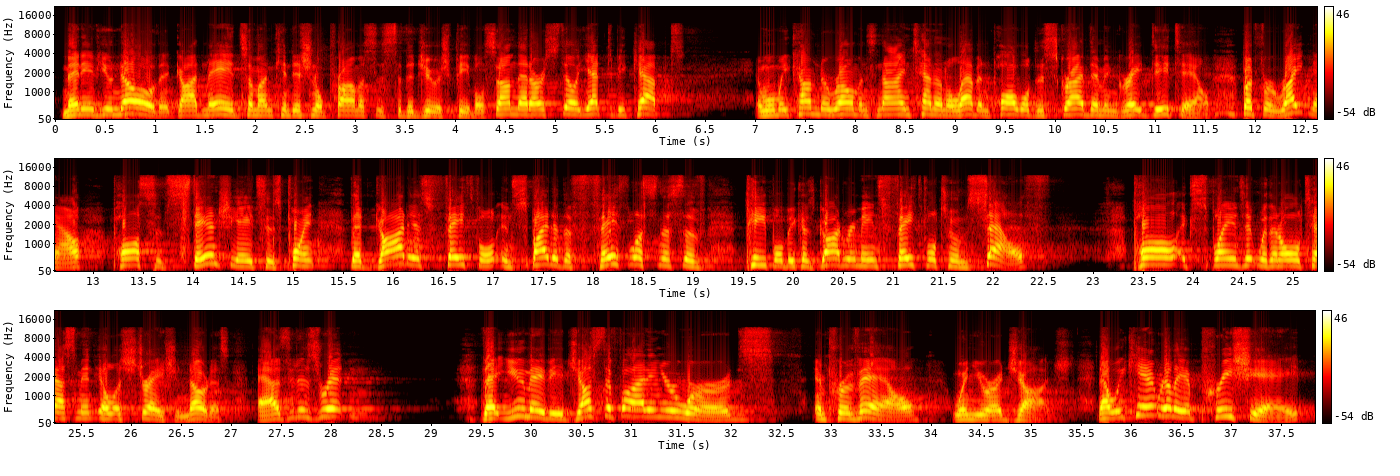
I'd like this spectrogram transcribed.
Many of you know that God made some unconditional promises to the Jewish people, some that are still yet to be kept. And when we come to Romans 9, 10, and 11, Paul will describe them in great detail. But for right now, Paul substantiates his point that God is faithful in spite of the faithlessness of people because God remains faithful to himself. Paul explains it with an Old Testament illustration. Notice, as it is written, that you may be justified in your words and prevail when you are judged. Now, we can't really appreciate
